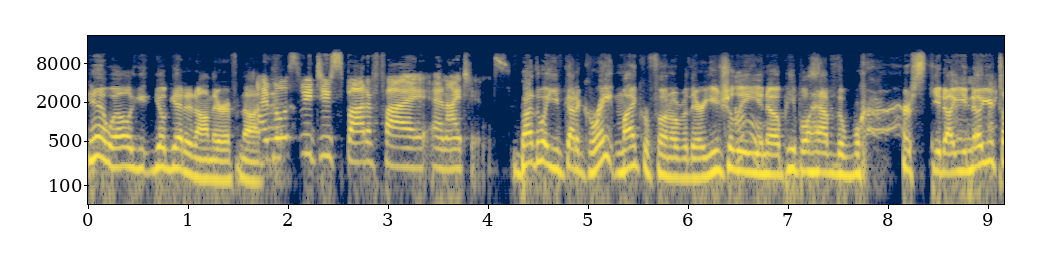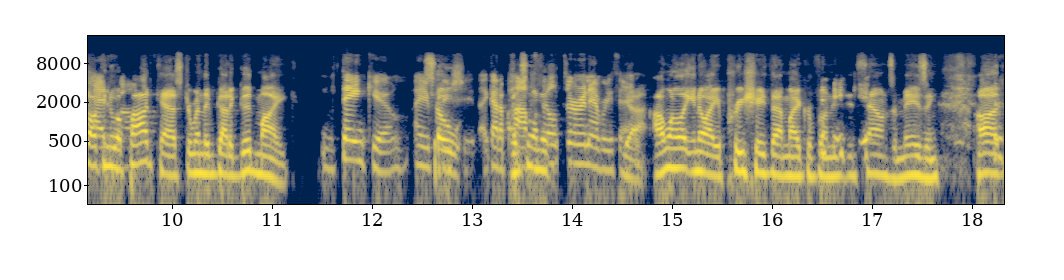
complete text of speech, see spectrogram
Yeah, well, you'll get it on there if not. I mostly do Spotify and iTunes. By the way, you've got a great microphone over there. Usually, oh. you know, people have the worst. You know, you know, you're talking to a podcaster when they've got a good mic. Thank you. I so, appreciate. It. I got a pop wanna, filter and everything. Yeah, I want to let you know I appreciate that microphone. it, it sounds amazing. Uh,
